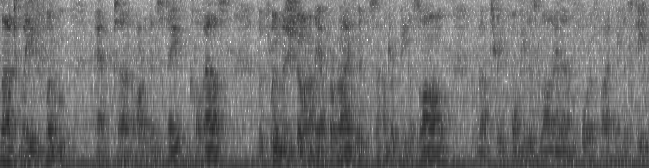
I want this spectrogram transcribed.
large wave flume at uh, Oregon State in Corvallis. The flume is shown on the upper right, it's 100 meters long, about three, four meters wide and four to five meters deep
